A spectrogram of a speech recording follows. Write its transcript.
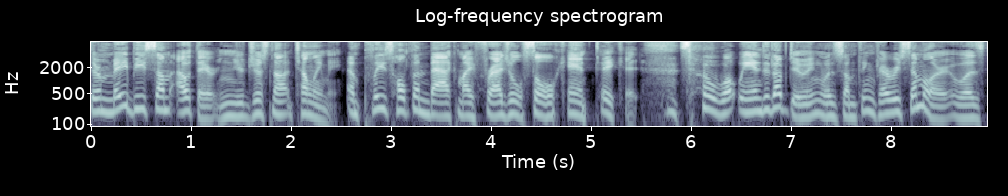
There may be some out there and you're just not telling me. And please hold them back. My fragile soul can't take it. So what we ended up doing was something very similar. It was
